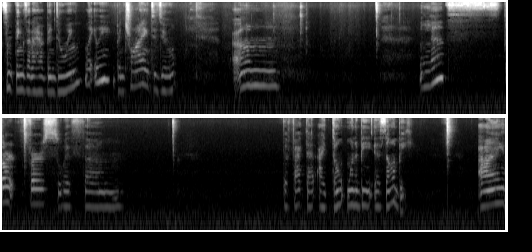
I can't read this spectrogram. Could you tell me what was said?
some things that I have been doing lately, been trying to do. Um, let's start first with um, the fact that I don't want to be a zombie. I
